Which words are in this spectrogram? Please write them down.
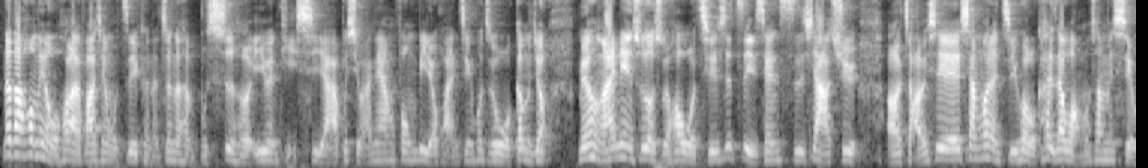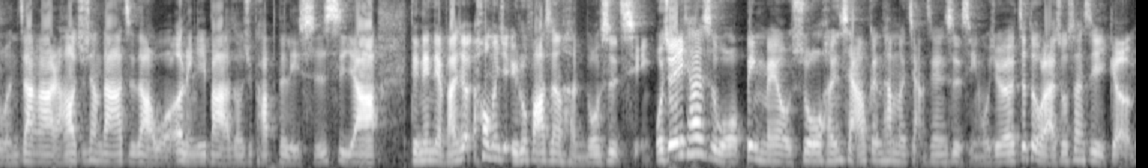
那到后面，我后来发现我自己可能真的很不适合医院体系啊，不喜欢那样封闭的环境，或者是我根本就没有很爱念书的时候，我其实是自己先私下去呃找一些相关的机会，我开始在网络上面写文章啊，然后就像大家知道，我二零一八的时候去 Publicly 实习啊，点点点，反正就后面就一路发生了很多事情。我觉得一开始我并没有说很想要跟他们讲这件事情，我觉得这对我来说算是一个，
